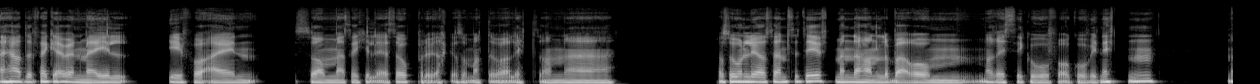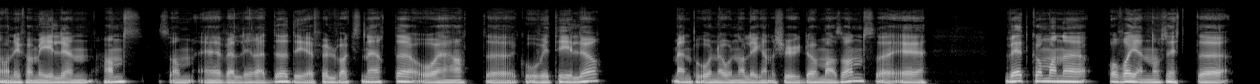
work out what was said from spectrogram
Jeg hadde, fikk òg en mail ifra en som jeg skal ikke lese opp, for det virker som at det var litt sånn eh, personlig og sensitivt, men det handler bare om risiko for covid-19. Noen i familien hans som er veldig redde, de er fullvaksinerte og har hatt eh, covid tidligere, men av underliggende sykdommer og sånn, så er vedkommende over gjennomsnittet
